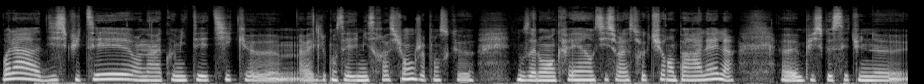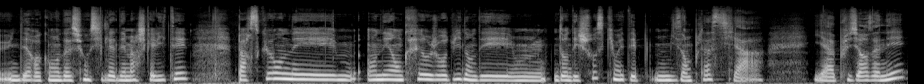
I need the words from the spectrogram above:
voilà discutées. On a un comité éthique euh, avec le conseil d'administration. Je pense que nous allons en créer un aussi sur la structure en parallèle, euh, puisque c'est une une des recommandations aussi de la démarche qualité, parce qu'on est on est ancré aujourd'hui dans des dans des choses qui ont été mises en place il y a il y a plusieurs années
